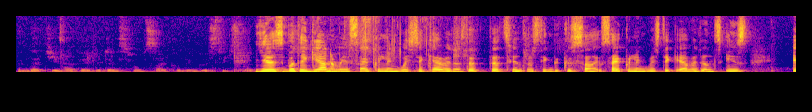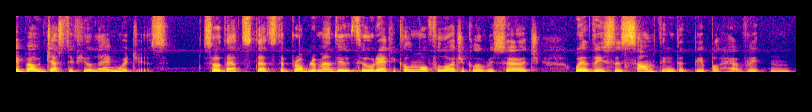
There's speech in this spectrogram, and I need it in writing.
And that you have evidence from psycholinguistics. Yes, but again, I mean, psycholinguistic evidence. That, that's interesting because psycholinguistic evidence is about just a few languages. So that's that's the problem. And the theoretical morphological research, where this is something that people have written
